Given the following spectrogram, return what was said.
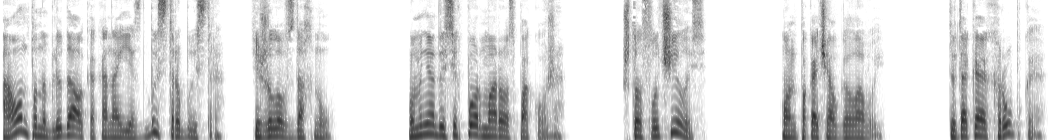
А он понаблюдал, как она ест быстро-быстро. Тяжело вздохнул. «У меня до сих пор мороз по коже». «Что случилось?» Он покачал головой. «Ты такая хрупкая,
